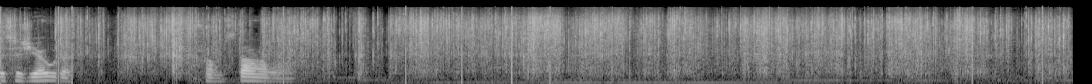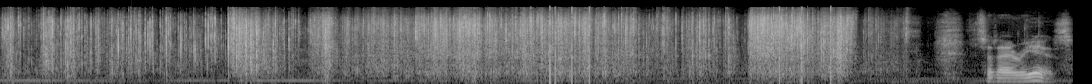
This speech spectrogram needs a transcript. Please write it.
This is Yoda from Star Wars. So there he is.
